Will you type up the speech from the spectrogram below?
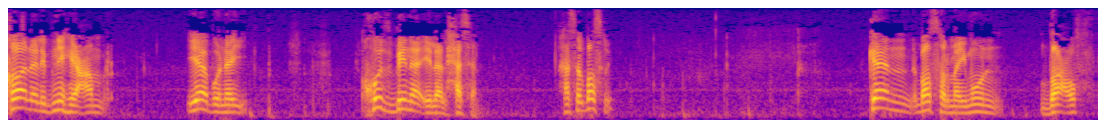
قال لابنه عمرو يا بني خذ بنا إلى الحسن. حسن البصري. كان بصر ميمون ضعف.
